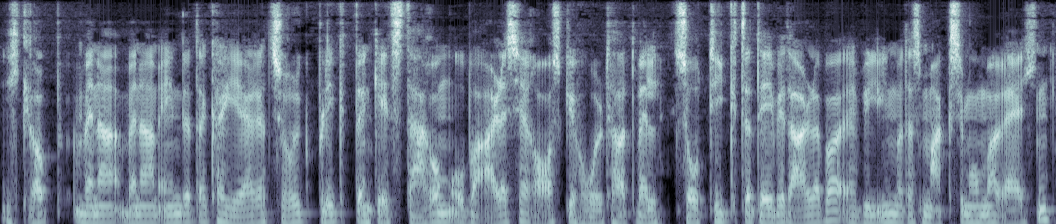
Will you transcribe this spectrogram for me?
Ich glaube, wenn er, wenn er am Ende der Karriere zurückblickt, dann geht es darum, ob er alles herausgeholt hat, weil so tickt der David Alaba, er will immer das Maximum erreichen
